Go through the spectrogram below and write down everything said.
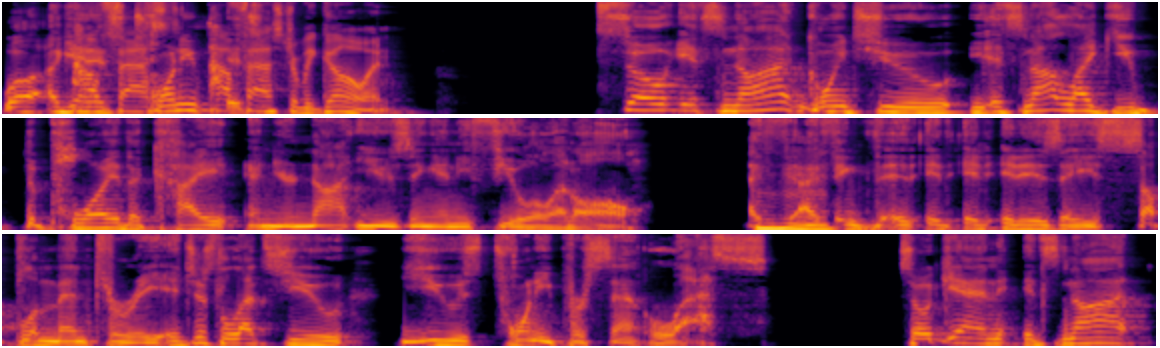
Well, again, how it's fast? 20. how it's- fast are we going? So it's not going to. It's not like you deploy the kite and you're not using any fuel at all. I, th- Mhm. I think that it, it, it is a supplementary. It just lets you use 20% less. So again, it's not,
